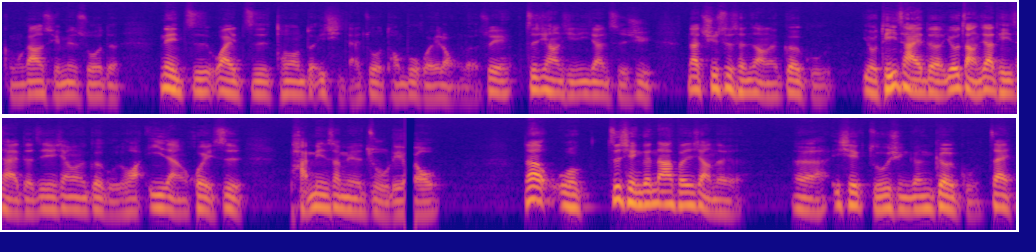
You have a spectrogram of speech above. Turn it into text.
我们刚刚前面说的内资外资通通都一起来做同步回笼了，所以资金行情依然持续。那趋势成长的个股，有题材的、有涨价题材的这些相关个股的话，依然会是盘面上面的主流。那我之前跟大家分享的呃一些族群跟个股，在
